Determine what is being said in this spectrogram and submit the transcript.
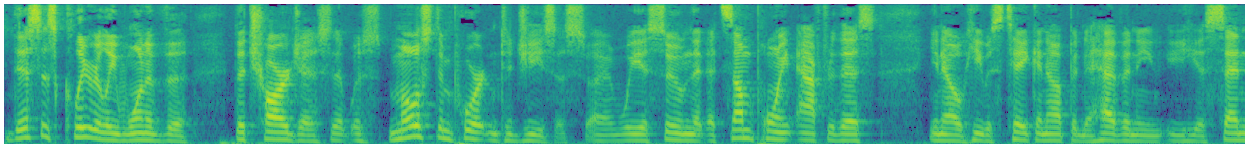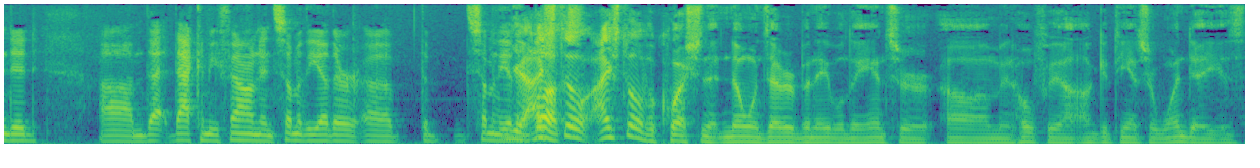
this is clearly one of the, the charges that was most important to Jesus. Uh, we assume that at some point after this, you know, he was taken up into heaven, he, he ascended. Um, that that can be found in some of the other uh, the, some of the other yeah, books. I still I still have a question that no one's ever been able to answer, um, and hopefully I'll, get the answer one day. Is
